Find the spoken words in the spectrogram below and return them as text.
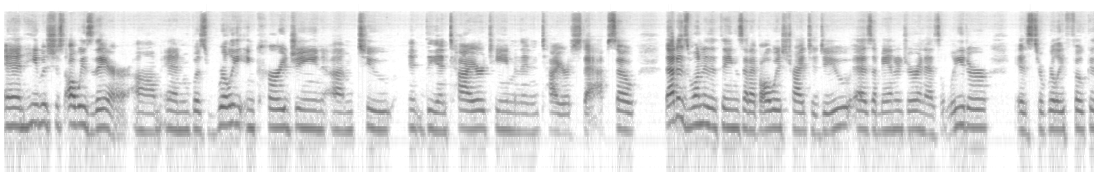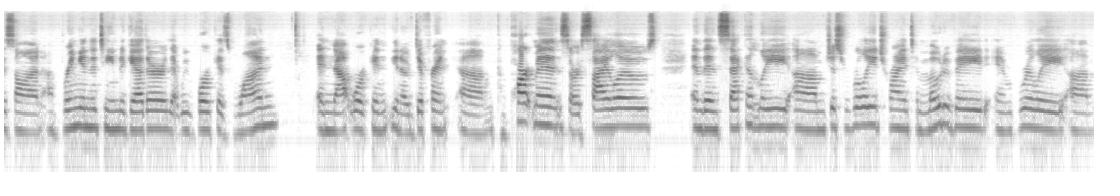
and he was just always there um, and was really encouraging um, to the entire team and the entire staff. So that is one of the things that i've always tried to do as a manager and as a leader is to really focus on uh, bringing the team together that we work as one and not work in you know different um, compartments or silos. And then secondly um, just really trying to motivate and really um,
